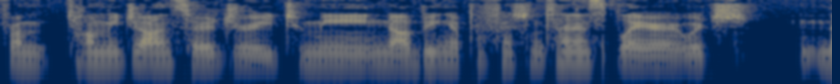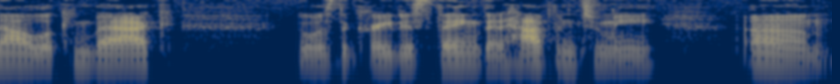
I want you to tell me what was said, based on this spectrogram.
from Tommy John surgery to me not being a professional tennis player, which now looking back, it was the greatest thing that happened to me. Um,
